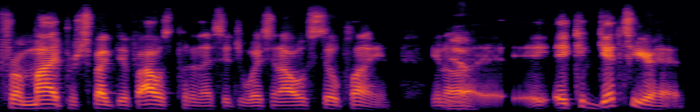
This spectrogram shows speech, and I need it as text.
from my perspective, I was put in that situation, I was still playing. You know, yeah. it, it, could get to your head.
